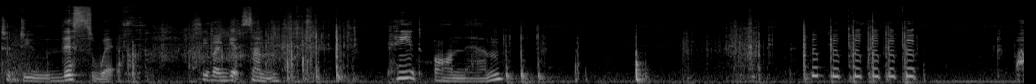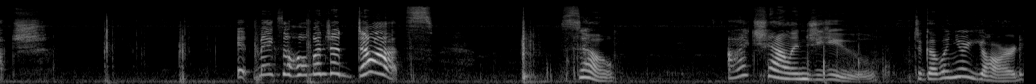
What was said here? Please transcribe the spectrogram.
to do this with. See if I can get some paint on them. Boop, boop, boop, boop, boop. Watch. It makes a whole bunch of dots. So, I challenge you to go in your yard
